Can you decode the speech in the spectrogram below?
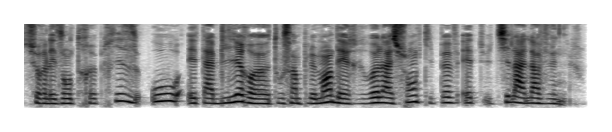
sur les entreprises ou établir euh, tout simplement des relations qui peuvent être utiles à l'avenir.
